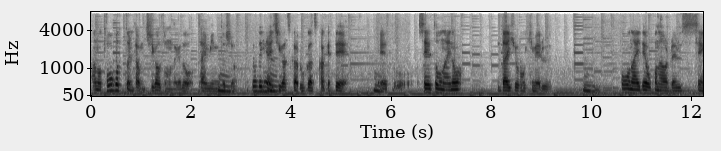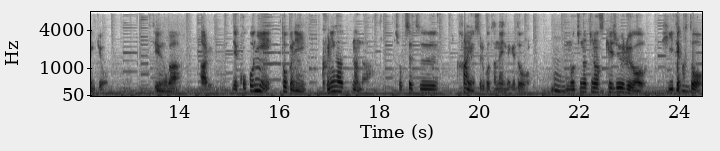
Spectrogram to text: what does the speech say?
あの、党ごとに多分違うと思うんだけど、タイミングとしては。基本的には1月から6月かけて、うん。えっ、と、政党内の代表を決める、うん党内で行われる選挙っていうのがある。で、ここに特に国が、なんだ、直接関与することはないんだけど、うん。後々のスケジュールを引いていくと、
